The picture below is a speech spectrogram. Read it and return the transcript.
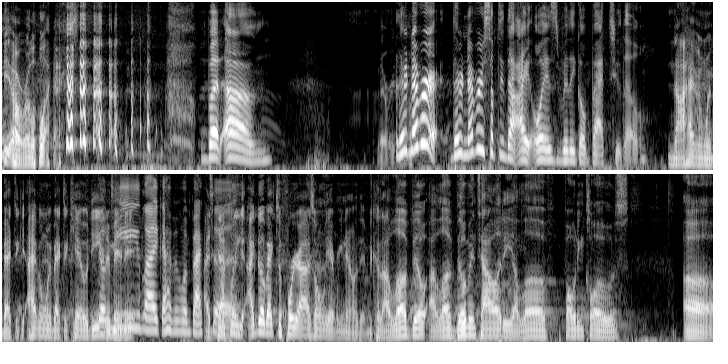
yeah, relax. but um There we they're never they're never something that I always really go back to though. No, I haven't went back to I haven't went back to KOD in a KOD, minute. Like I haven't went back to I to. definitely I go back to For Your Eyes Only every now and then because I love Bill I love Ville Mentality. I love folding clothes. Uh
